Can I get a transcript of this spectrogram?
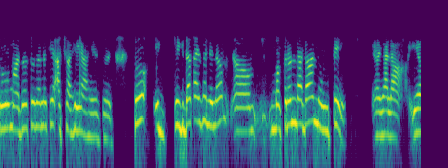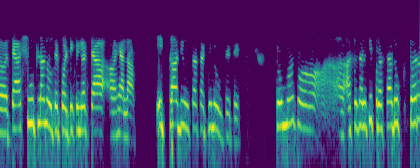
तो माझं असं झालं की अच्छा हे आहे जज तो एकदा काय झालेलं मकरंद दादा नव्हते ह्याला. त्या शूटला नव्हते पर्टिक्युलर त्या ह्याला. एका दिवसासाठी नव्हते ते. तो मग असं झालं की प्रसाद उक्तर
